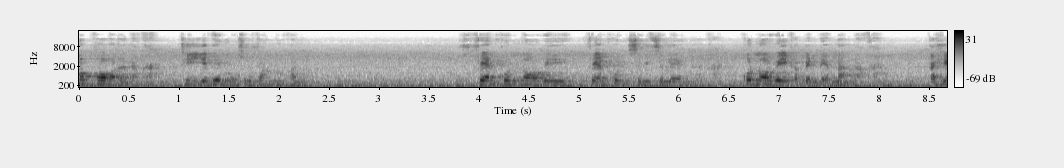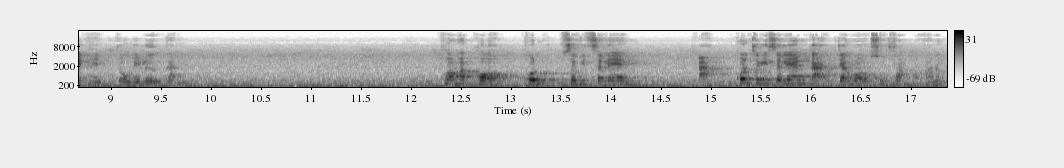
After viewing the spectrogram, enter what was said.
มาพอนั่นแหละค่ะ ที่ยายเพชรบอกสู้ฟังเนาะค่ะเนาะแฟนคนนอร์เวย์แฟนคนสวิตเซอร์แลนด์นะคะคนนอร์เวย์ก็เป็นแบบนั้นแหละค่ะก็เฮ็ดให้ตรงได้เลิกกัน พอมาพอคนสวิตเซอร์แลนด์อะคนสวิตเซอร์แลนด์กะจังบอกสู้ฟังเนาะค่ะเนาะ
